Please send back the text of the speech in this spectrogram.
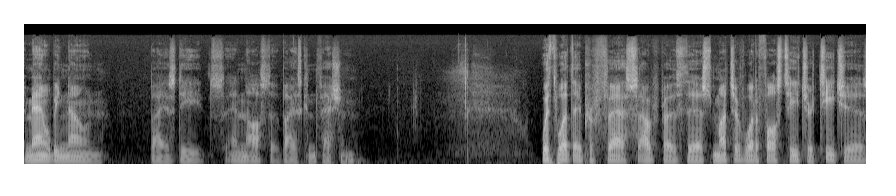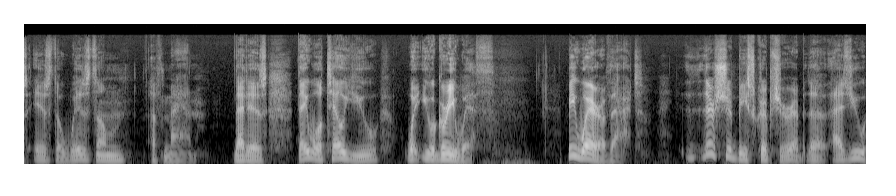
A man will be known by his deeds and also by his confession. With what they profess, I would propose this much of what a false teacher teaches is the wisdom of man. That is, they will tell you what you agree with. Beware of that there should be scripture uh, as you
